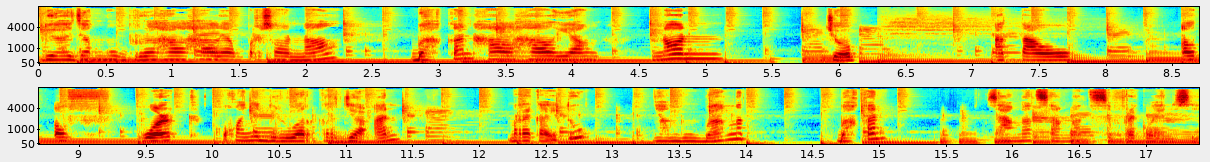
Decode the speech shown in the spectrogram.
diajak ngobrol hal-hal yang personal bahkan hal-hal yang non job atau out of work pokoknya di luar kerjaan mereka itu nyambung banget bahkan sangat-sangat sefrekuensi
